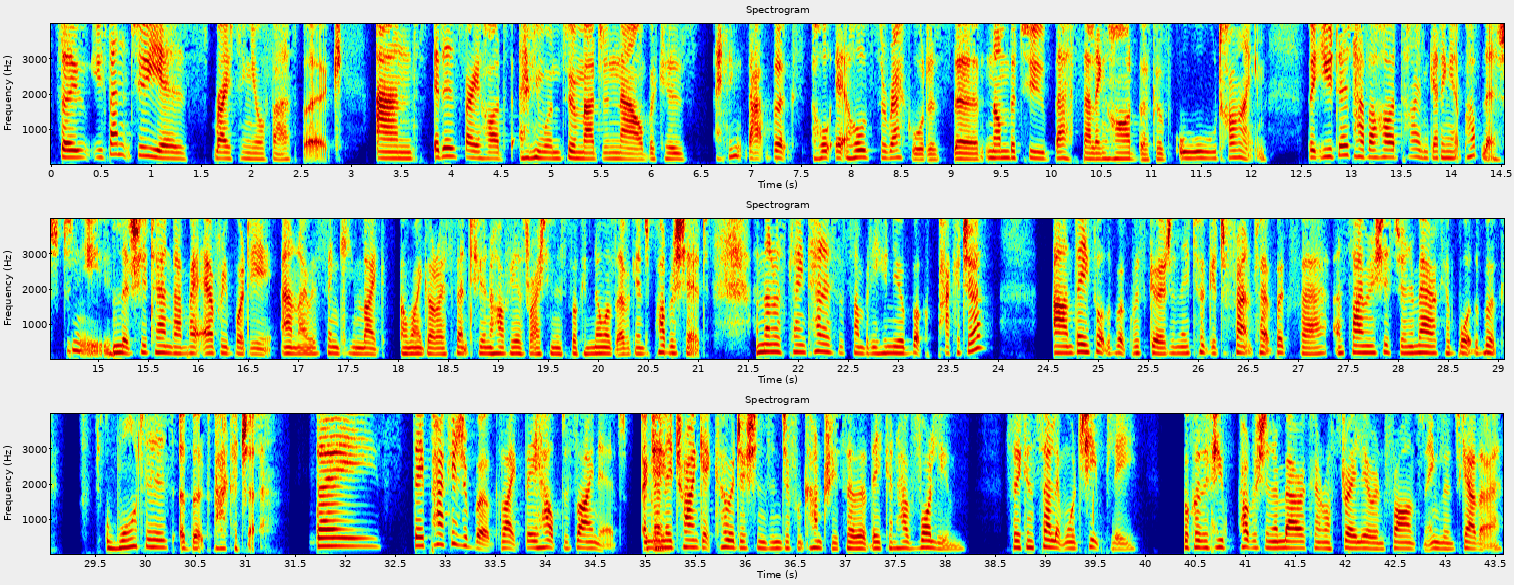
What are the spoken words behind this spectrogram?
So you spent two years writing your first book and it is very hard for anyone to imagine now because I think that book's, it holds the record as the number two best selling hard book of all time. But you did have a hard time getting it published, didn't you? Literally turned down by everybody. And I was thinking, like, oh my God, I spent two and a half years writing this book and no one's ever going to publish it. And then I was playing tennis with somebody who knew a book packager. And they thought the book was good and they took it to Frankfurt Book Fair and Simon Schuster in America bought the book. What is a book packager? they they package a book like they help design it and then they try and get co-editions in different countries so that they can have volume so they can sell it more cheaply because if you publish in america and australia and france and england together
